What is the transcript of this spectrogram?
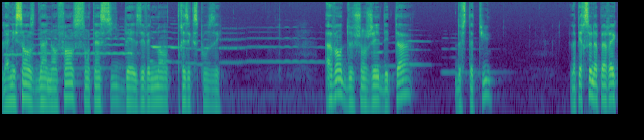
la naissance d'un enfant sont ainsi des événements très exposés. Avant de changer d'état, de statut, la personne apparaît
